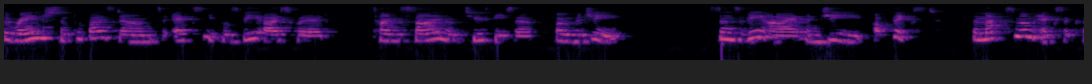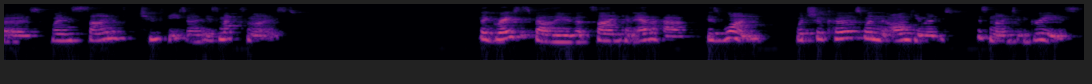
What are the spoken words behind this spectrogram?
the range simplifies down to x equals vi squared times sine of 2 theta over g. Since vi and g are fixed, the maximum x occurs when sine of 2 theta is maximized. The greatest value that sine can ever have is 1, which occurs when the argument is 90 degrees.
